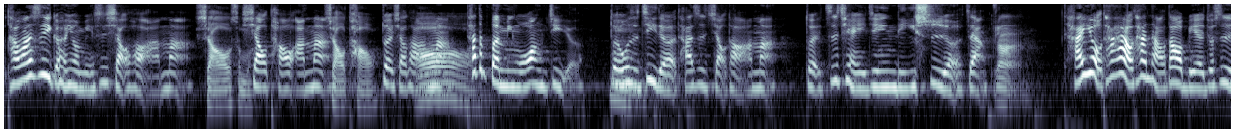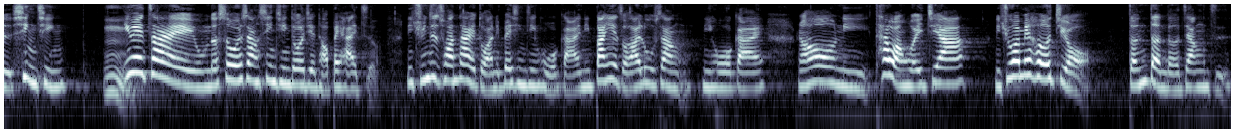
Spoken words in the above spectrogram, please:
台湾是一个很有名，是小桃阿嬷。小什么？小桃阿嬷。小桃。对，小桃阿嬷。他的本名我忘记了，对，我只记得他是小桃阿嬷。对，之前已经离世了这样。啊，还有他还有探讨到别的，就是性侵。嗯，因为在我们的社会上，性侵都会检讨被害者。你裙子穿太短，你被性侵活该；你半夜走在路上，你活该；然后你太晚回家，你去外面喝酒等等的这样子。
